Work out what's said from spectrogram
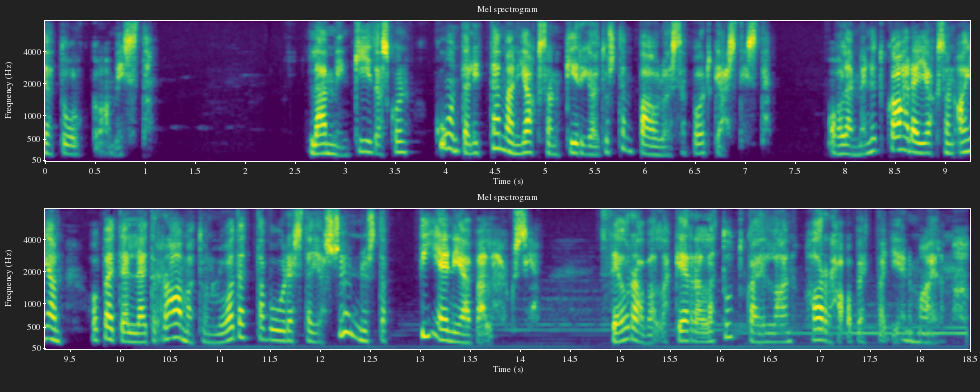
ja tulkkaamista. Lämmin kiitos, kun kuuntelit tämän jakson kirjoitusten pauloissa podcastista. Olemme nyt kahden jakson ajan opetelleet raamatun luotettavuudesta ja synnystä pieniä väläyksiä. Seuraavalla kerralla tutkaillaan harhaopettajien maailmaa.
